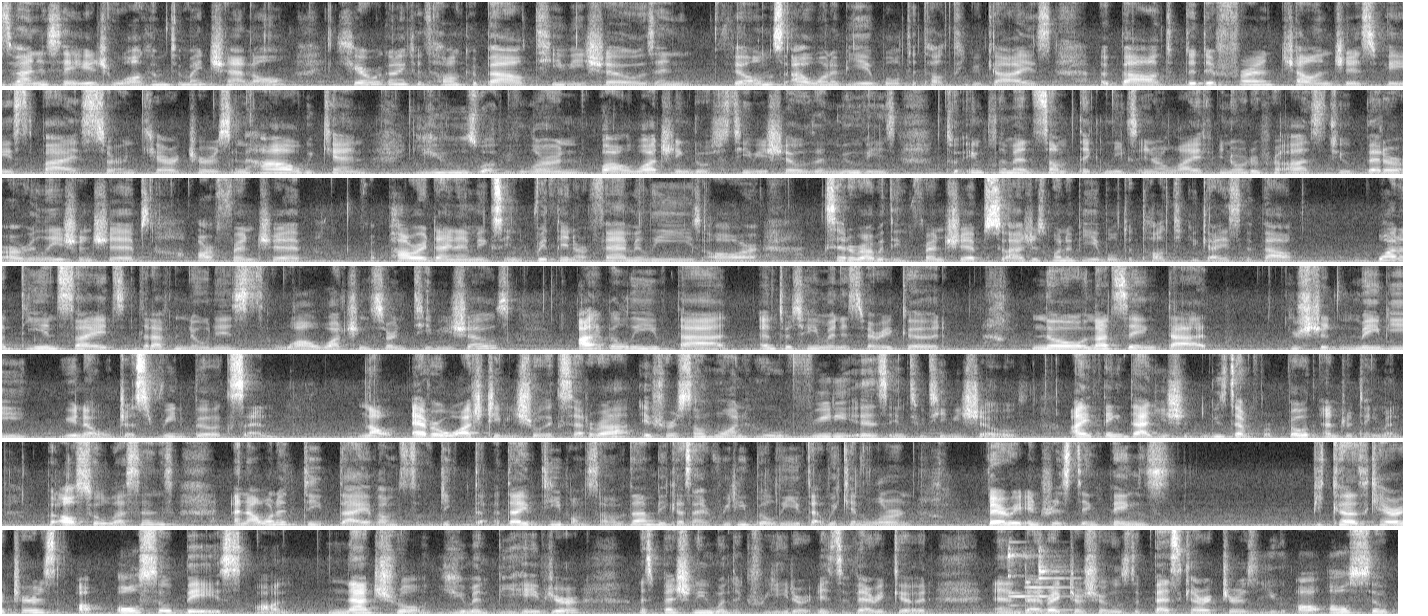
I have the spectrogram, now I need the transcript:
Is Vanya Sage. Welcome to my channel. Here we're going to talk about TV shows and films. I want to be able to talk to you guys about the different challenges faced by certain characters and how we can use what we've learned while watching those TV shows and movies to implement some techniques in our life in order for us to better our relationships, our friendship, our power dynamics in within our families, our etc within friendships. So i just want to be able to talk to you guys about what are the insights that i've noticed while watching certain tv shows. I believe that entertainment is very good. No not saying that you should maybe you know just read books and not ever watch tv shows etc if you're someone who really is into tv shows i think that you should use them for both entertainment but also lessons. And I want to deep dive on deep, dive deep on some of them because I really believe that we can learn very interesting things because characters are also based on natural human behavior especially when the creator is very good and director shows the best characters you are also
